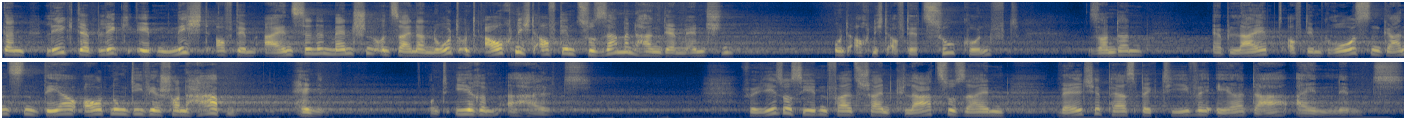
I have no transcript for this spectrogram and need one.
dann liegt der Blick eben nicht auf dem einzelnen Menschen und seiner Not und auch nicht auf dem Zusammenhang der Menschen und auch nicht auf der Zukunft, sondern er bleibt auf dem großen Ganzen der Ordnung, die wir schon haben, hängen und ihrem Erhalt. Für Jesus jedenfalls scheint klar zu sein, welche Perspektive er da einnimmt.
